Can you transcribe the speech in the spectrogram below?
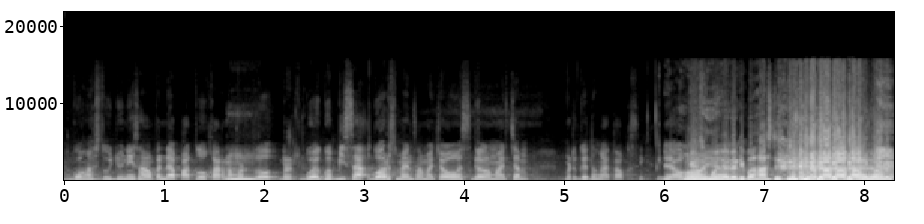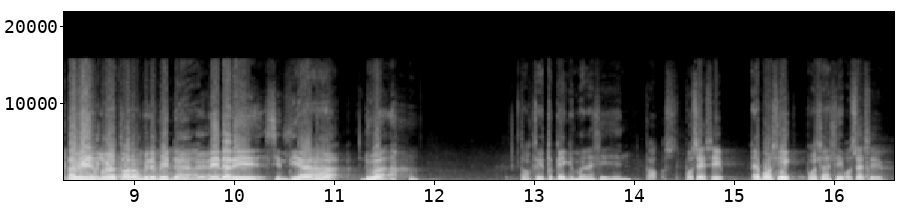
gue nggak setuju nih sama pendapat lu karena menurut Hmm. lu menurut gue gue bisa gue harus main sama cowok segala macam menurut gue itu nggak toksik Ya oke Oh, semuanya iya. udah dibahas. Nggak dong. Tapi menurut orang beda-beda. Iya. Ini dari Cynthia dua. Dua. Toksik itu kayak gimana sih, Jin? Tos- Posesif. Eh, posik, posesif. Posesif.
